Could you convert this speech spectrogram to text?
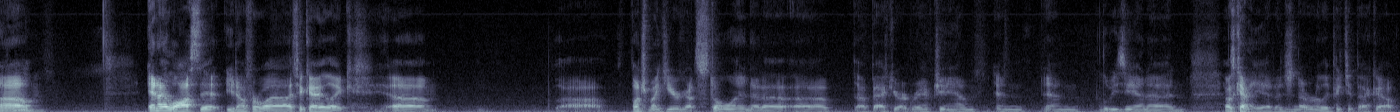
um and i lost it you know for a while i think i like um uh, a bunch of my gear got stolen at a, a, a backyard ramp jam in in louisiana and that was kind of it i just never really picked it back up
